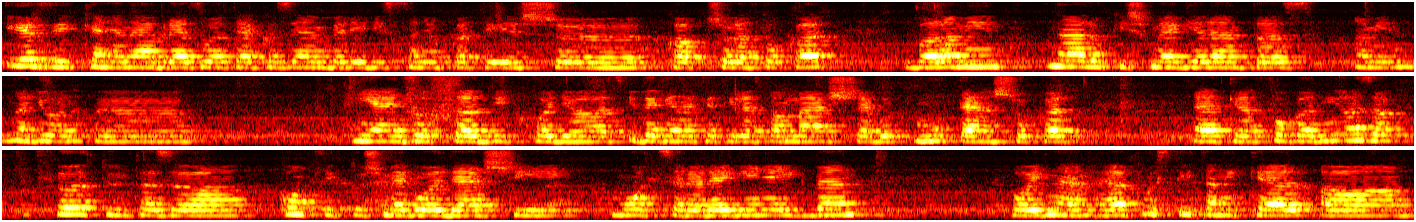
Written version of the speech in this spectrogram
érzékenyen ábrázolták az emberi viszonyokat és kapcsolatokat, valamint náluk is megjelent az, ami nagyon ö, hiányzott addig, hogy az idegeneket, illetve a másságot, mutánsokat el kell fogadni. Az a, föltűnt az a konfliktus megoldási módszer a regényeikben, hogy nem elpusztítani kell a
